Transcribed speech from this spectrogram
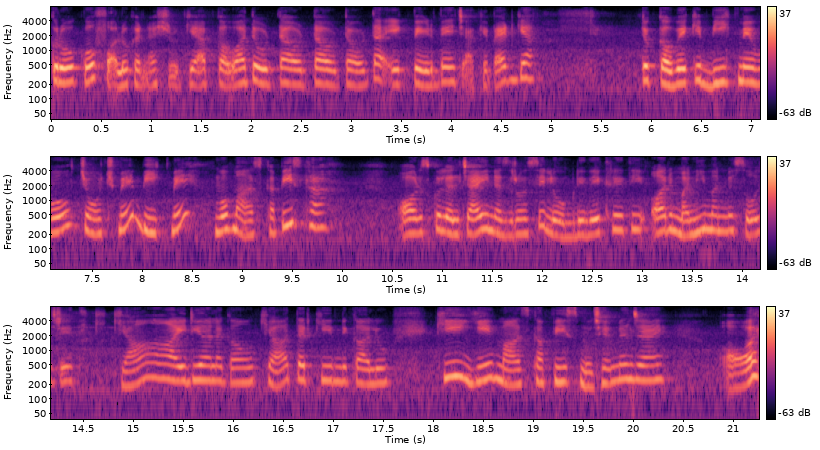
क्रो को फॉलो करना शुरू किया। अब कौवा तो उड़ता उड़ता उड़ता उड़ता, एक पेड़ पे जाके बैठ गया। तो कौवे के बीक में वो, चोंच में, बीक में वो मांस का पीस था। और उसको ललचाई नज़रों से लोमड़ी देख रही थी और मन ही मन में सोच रही थी कि क्या आइडिया लगाऊँ, क्या तरकीब निकालूं कि ये मांस का पीस मुझे मिल जाए। और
